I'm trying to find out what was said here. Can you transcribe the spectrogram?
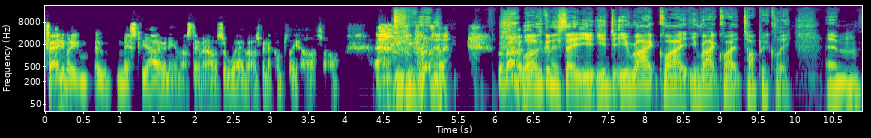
for anybody who missed the irony in that statement, I was aware that I was being a complete arsehole. but, but that was Well, I was going to say you, you you write quite you write quite topically. Um,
